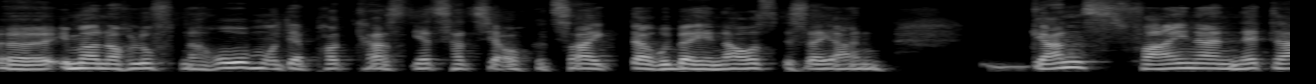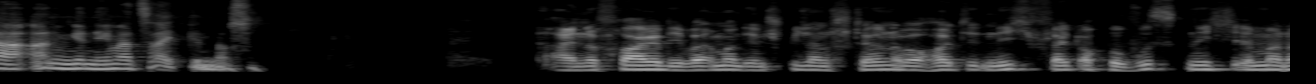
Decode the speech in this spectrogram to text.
äh, immer noch Luft nach oben. Und der Podcast jetzt hat es ja auch gezeigt, darüber hinaus ist er ja ein ganz feiner, netter, angenehmer Zeitgenosse. Eine Frage, die wir immer den Spielern stellen, aber heute nicht, vielleicht auch bewusst nicht immer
